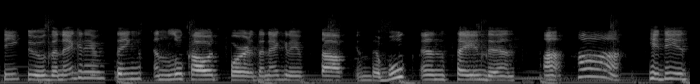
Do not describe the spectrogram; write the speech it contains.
stick to the negative things and look out for the negative stuff in the book and say in the end aha he did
